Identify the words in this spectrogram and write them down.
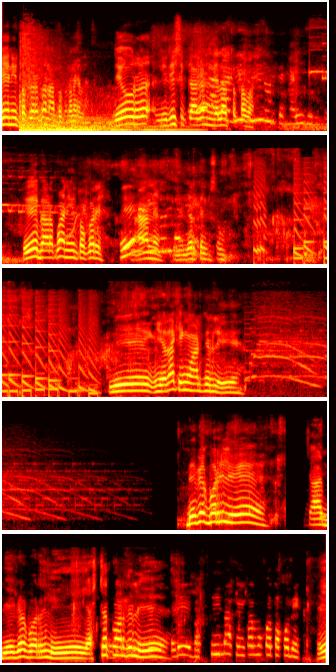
ಏ ನೀ ತಕ್ಕಾರಪ್ಪ ನಾ ತಕ್ಕೊಳ ಇಲ್ಲ. ದೇವ್ರು ನಿಧಿ ಸಿಕ್ಕಾಗ ಹಂಗೆಲ್ಲ ತಕ್ಕವ ಏ ಬೇಡಪ್ಪ ನೀವ್ ತಕೋರಿ ನಾನು ನಿಂದಿರ್ತೀನಿ ಸುಮ್ ನೀ ಎದಕ್ ಹಿಂಗ್ ಮಾಡ್ತಿರ್ಲಿ ಬೇಬೇಗ್ ಬರ್ರಿಲಿ ಚಾ ಬೇಗ ಬರ್ರಿಲಿ ಎಷ್ಟತ್ ಮಾಡ್ತಿರ್ಲಿ ಭಕ್ತಿಯಿಂದ ಮುಖ ತಕೋಬೇಕು ಏ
